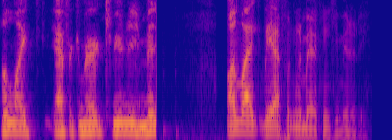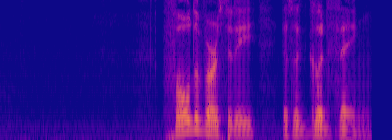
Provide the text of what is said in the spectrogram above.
unlike African American community many unlike the African American community. Full diversity is a good thing,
